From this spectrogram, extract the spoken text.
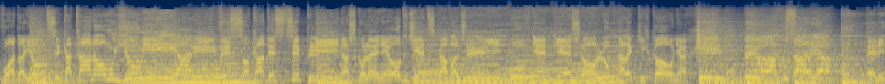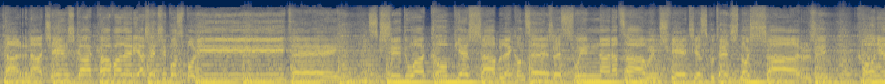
władający kataną Yumi i wysoka dyscyplina, szkolenie od dziecka walczyli głównie pieszo lub na lekkich koniach. Kim była husaria? Elitarna, ciężka kawaleria Rzeczypospolitej. Skrzydła, kopie, szable, koncerze Słynna na całym świecie skuteczność szarży Konie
